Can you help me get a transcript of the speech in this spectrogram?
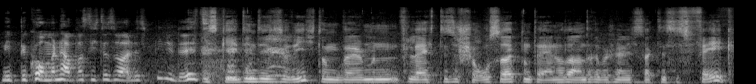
mitbekommen habe, was sich da so alles bildet. Es geht in diese Richtung, weil man vielleicht diese Show sagt und der eine oder andere wahrscheinlich sagt, es ist fake,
